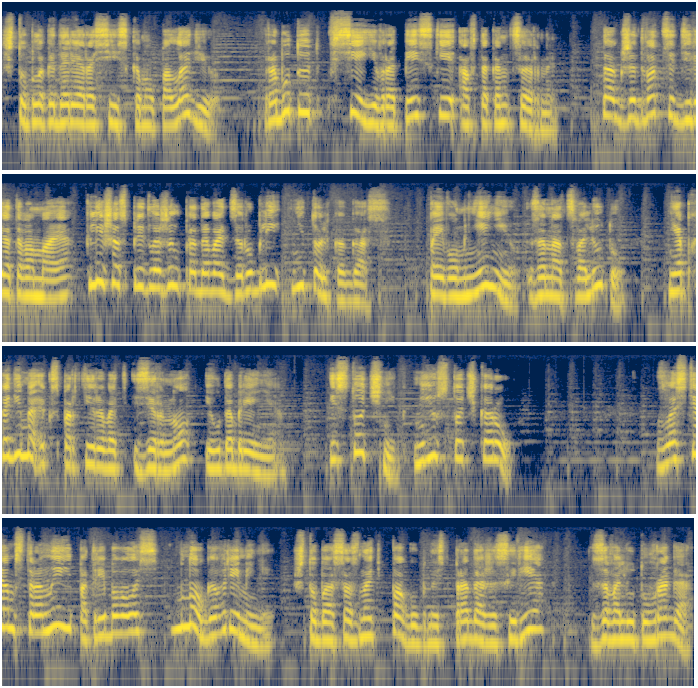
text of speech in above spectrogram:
что благодаря российскому палладию работают все европейские автоконцерны. Также 29 мая Клишас предложил продавать за рубли не только газ. По его мнению, за нацвалюту – Необходимо экспортировать зерно и удобрения. Источник news.ru. Властям страны потребовалось много времени, чтобы осознать пагубность продажи сырья за валюту врага.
